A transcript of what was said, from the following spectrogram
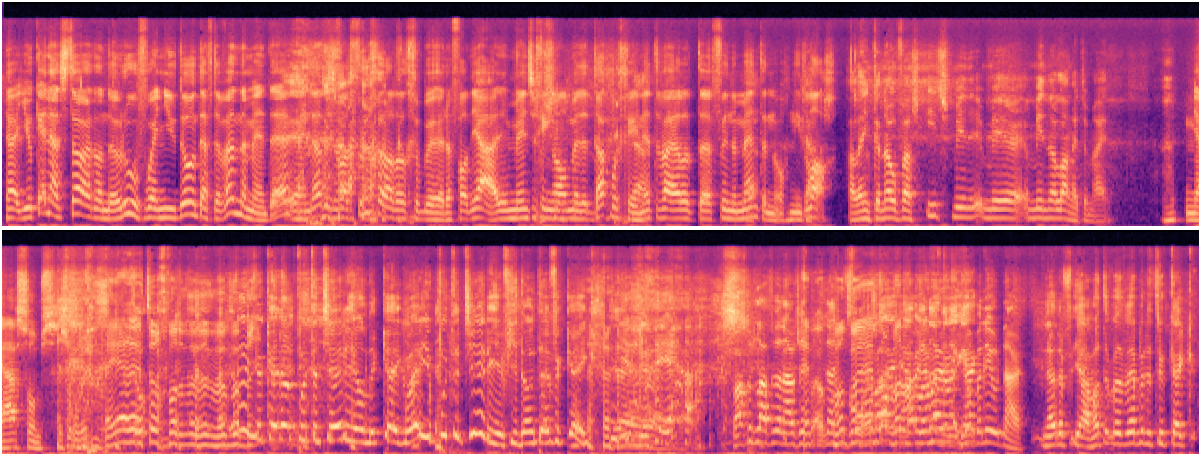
ja, you cannot start on the roof when you don't have the fundament. Hè? En dat is wat vroeger altijd gebeurde. Van ja, mensen gingen al met het dak beginnen, Ja. terwijl het eh, fundament er nog niet Ja. lag. Alleen Canova is iets minder, meer, minder lange termijn. Ja, soms. Toch, wat, we, we- we- You cannot put a cherry on the cake. Where you put a cherry if you don't have a cake? Ja, ja. Maar goed, laten we nou eens even... Ja, naar want we hebben- ben ik heel kijk- benieuwd naar. Nou, de- ja, want we, we hebben natuurlijk, kijk,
